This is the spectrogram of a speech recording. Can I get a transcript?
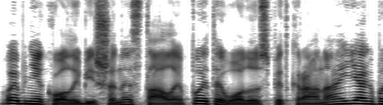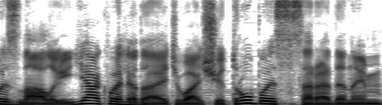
Ви б ніколи більше не стали пити воду з під крана, якби знали, як виглядають ваші труби зсередини.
